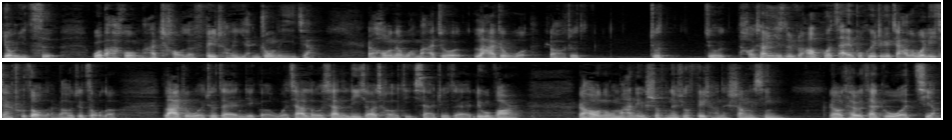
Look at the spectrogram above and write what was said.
有一次，我爸和我妈吵了非常严重的一架，然后呢，我妈就拉着我，然后就，就就好像意思说啊，我再也不回这个家了，我离家出走了，然后就走了，拉着我就在那个我家楼下的立交桥底下就在遛弯儿，然后呢，我妈那个时候呢就非常的伤心，然后她又在给我讲，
